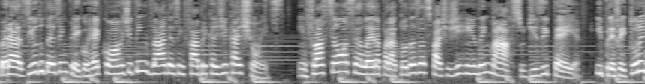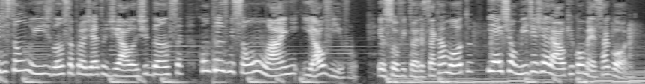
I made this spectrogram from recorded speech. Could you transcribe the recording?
Brasil do desemprego recorde tem vagas em fábricas de caixões. Inflação acelera para todas as faixas de renda em março, diz IPEA. E Prefeitura de São Luís lança projeto de aulas de dança com transmissão online e ao vivo. Eu sou Vitória Sakamoto e este é o Mídia Geral que começa agora.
